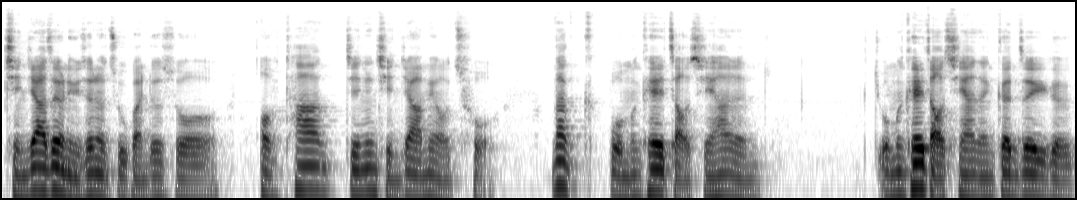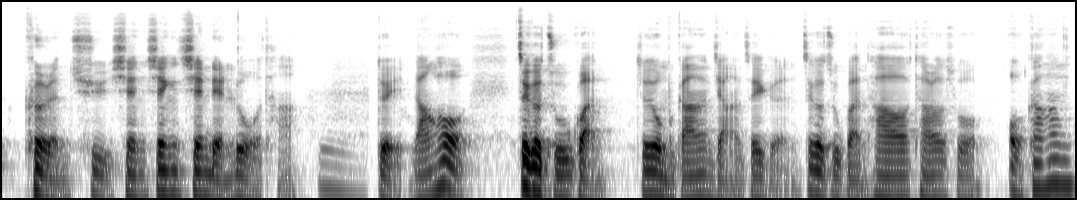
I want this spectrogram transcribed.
请假这个女生的主管就说：“哦，他今天请假没有错，那我们可以找其他人，我们可以找其他人跟这个客人去先先先联络他。”嗯，对。然后这个主管就是我们刚刚讲的这个人，这个主管他他都说：“哦，刚刚。”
